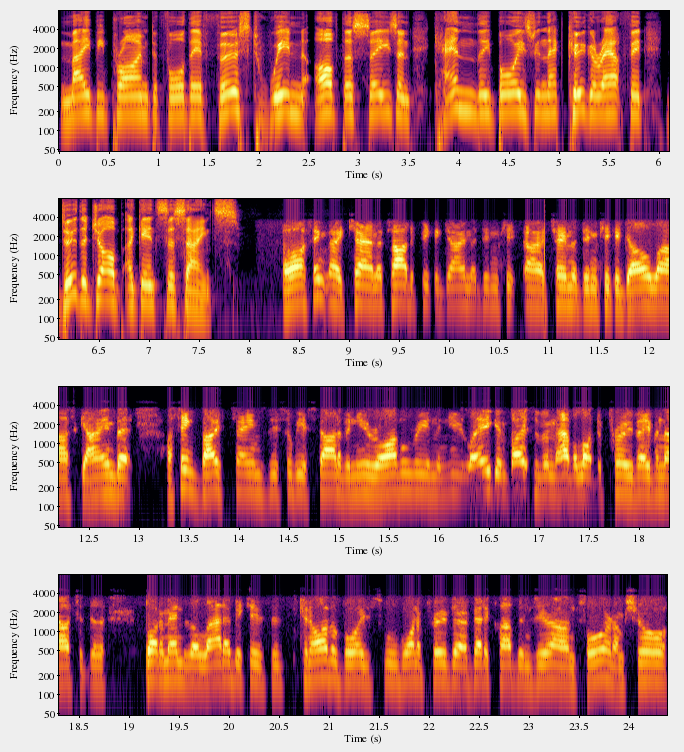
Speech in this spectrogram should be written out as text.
may be primed for their first win of the season. Can the boys in that Cougar outfit do the job against the Saints? Oh, I think they can. It's hard to pick a game that didn't kick, uh, team that didn't kick a goal last game, but I think both teams, this will be a start of a new rivalry in the new league, and both of them have a lot to prove, even though it's at the bottom end of the ladder, because the Kaniva boys will want to prove they're a better club than zero and four, and I'm sure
